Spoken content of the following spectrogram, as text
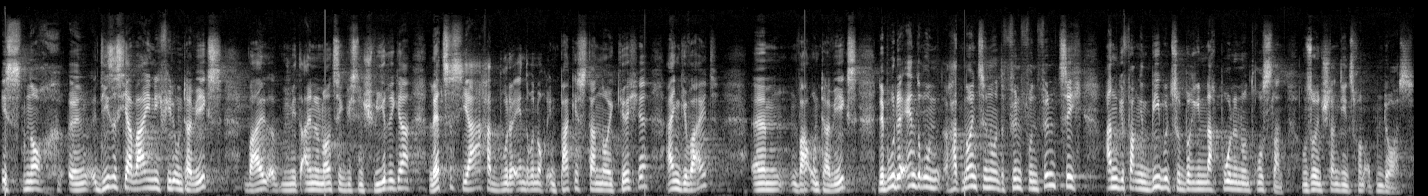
ist noch, äh, dieses Jahr war ich nicht viel unterwegs, weil äh, mit 91 ein bisschen schwieriger. Letztes Jahr hat Bruder Endo noch in Pakistan neue Kirche eingeweiht, ähm, war unterwegs. Der Bruder Endo hat 1955 angefangen, Bibel zu bringen nach Polen und Russland. Und so entstand Dienst von Open Doors.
